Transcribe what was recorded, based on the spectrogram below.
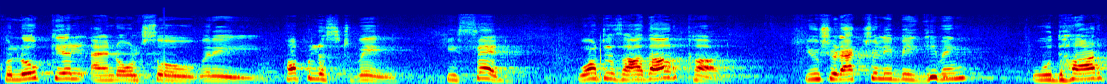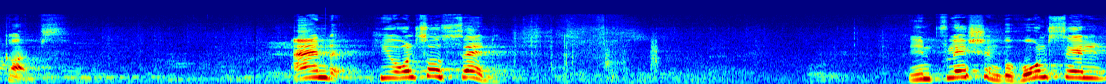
colloquial and also very populist way, he said, what is Aadhaar card? You should actually be giving Udhar cards. And he also said, inflation, the wholesale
